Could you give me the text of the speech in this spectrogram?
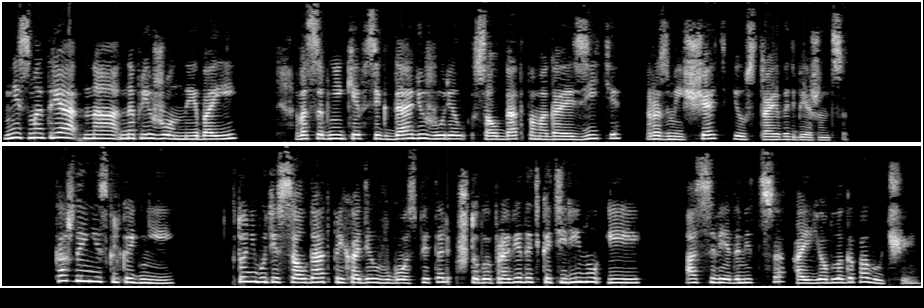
Несмотря на напряженные бои, в особняке всегда дежурил солдат, помогая Зите размещать и устраивать беженцев. Каждые несколько дней кто-нибудь из солдат приходил в госпиталь, чтобы проведать Катерину и осведомиться о ее благополучии.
